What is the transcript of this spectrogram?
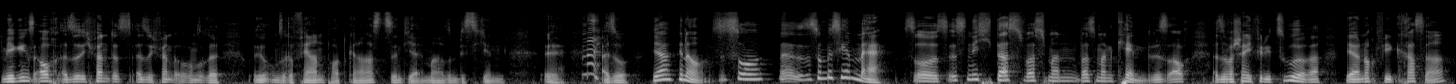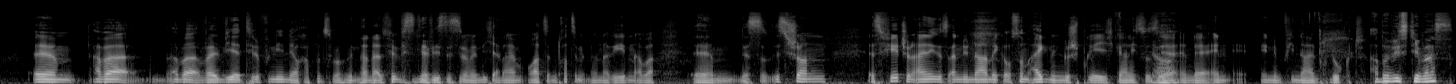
mir ging es auch, also ich fand das, also ich fand auch unsere, äh, unsere Fernpodcasts sind ja immer so ein bisschen, äh, also, ja, genau, es ist so, ne, es ist so ein bisschen meh. So, es ist nicht das, was man, was man kennt. Das ist auch, also wahrscheinlich für die Zuhörer ja noch viel krasser. Ähm, aber, aber, weil wir telefonieren ja auch ab und zu mal miteinander. Also wir wissen ja, wie es ist, wenn wir nicht an einem Ort sind und trotzdem miteinander reden. Aber ähm, das ist schon, es fehlt schon einiges an Dynamik auch so im eigenen Gespräch, gar nicht so Ja. sehr in, der, in, in dem finalen Produkt. Aber wisst ihr was?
